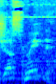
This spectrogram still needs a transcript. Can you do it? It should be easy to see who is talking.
Speaker 1: just made it.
